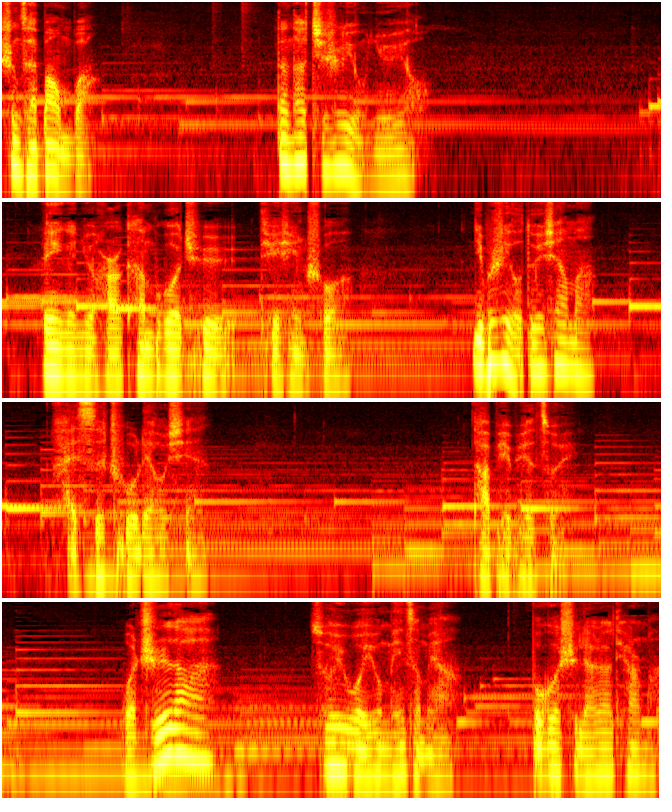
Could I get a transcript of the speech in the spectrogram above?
身材棒不棒？”但他其实有女友。另一个女孩看不过去，提醒说：“你不是有对象吗？还四处撩闲。”他撇撇嘴：“我知道啊，所以我又没怎么样。”不过是聊聊天嘛。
